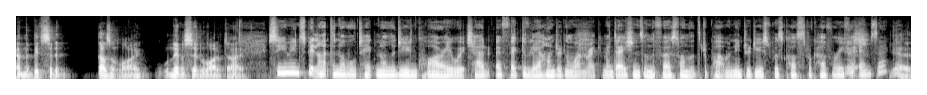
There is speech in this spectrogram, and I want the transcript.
and the bits that it doesn't like will never see the light of day. So you mean it's a bit like the novel technology inquiry, which had effectively 101 recommendations, and the first one that the department introduced was cost recovery for MSAC? Yeah,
